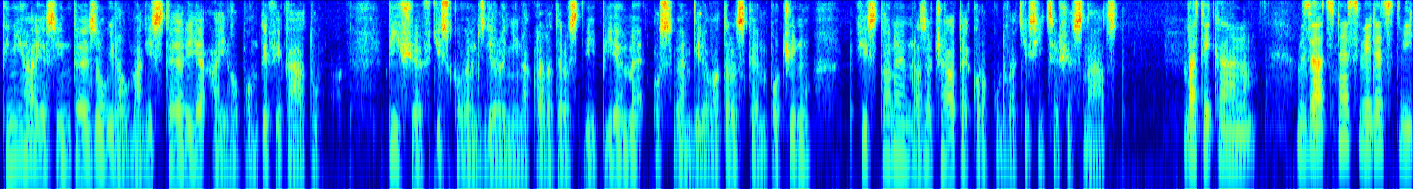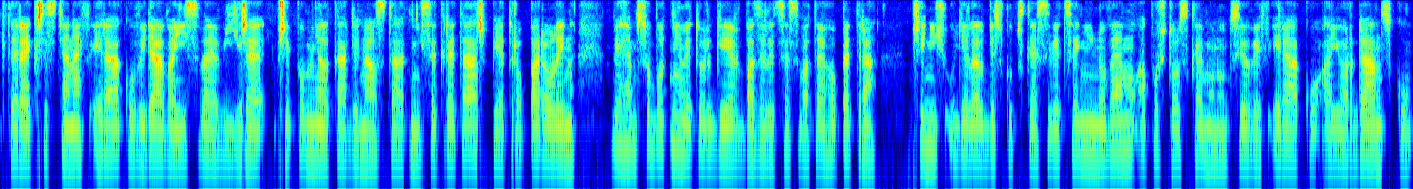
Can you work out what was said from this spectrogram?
Kniha je syntézou jeho magistéria a jeho pontifikátu píše v tiskovém sdělení nakladatelství Pijeme o svém vydavatelském počinu, chystaném na začátek roku 2016. Vatikán. Vzácné svědectví, které křesťané v Iráku vydávají své víře, připomněl kardinál státní sekretář Pietro Parolin během sobotní liturgie v Bazilice svatého Petra, při níž udělil biskupské svěcení novému apoštolskému nuciovi v Iráku a Jordánsku,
